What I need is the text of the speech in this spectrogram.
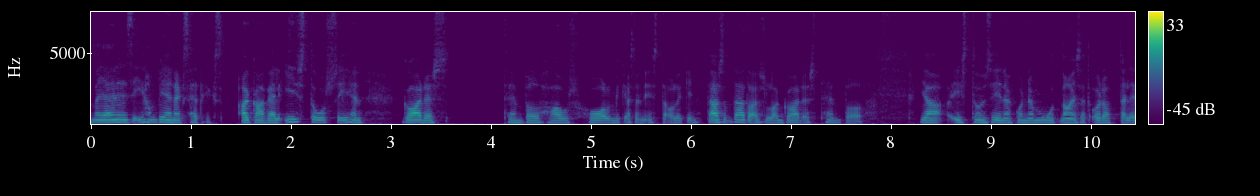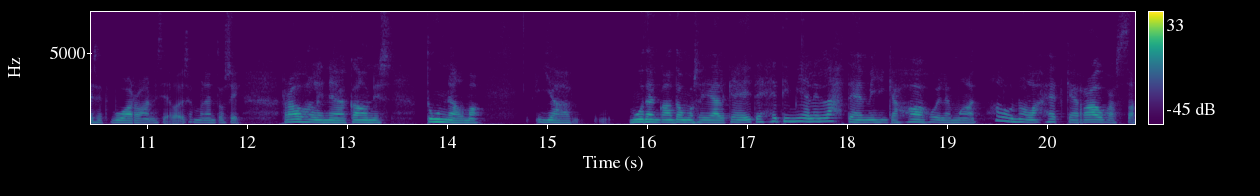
mä jäin ensin ihan pieneksi hetkeksi aikaa vielä istua siihen Goddess Temple House Hall, mikä se niistä olikin. Tämä taisi olla Goddess Temple. Ja istuin siinä, kun ne muut naiset odottelivat vuoroa, niin siellä oli semmoinen tosi rauhallinen ja kaunis tunnelma. Ja muutenkaan tuommoisen jälkeen ei heti mieli lähteä mihinkään haahuilemaan. Haluan olla hetken rauhassa.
